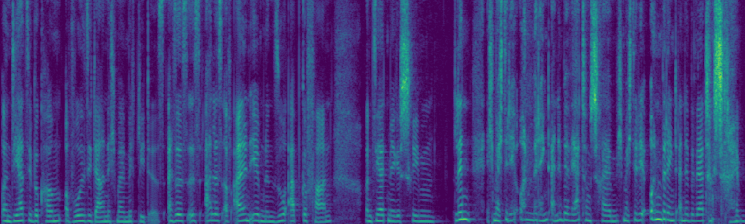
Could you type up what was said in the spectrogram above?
und die hat sie bekommen, obwohl sie da nicht mal Mitglied ist. Also es ist alles auf allen Ebenen so abgefahren und sie hat mir geschrieben, Lynn, ich möchte dir unbedingt eine Bewertung schreiben. Ich möchte dir unbedingt eine Bewertung schreiben.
